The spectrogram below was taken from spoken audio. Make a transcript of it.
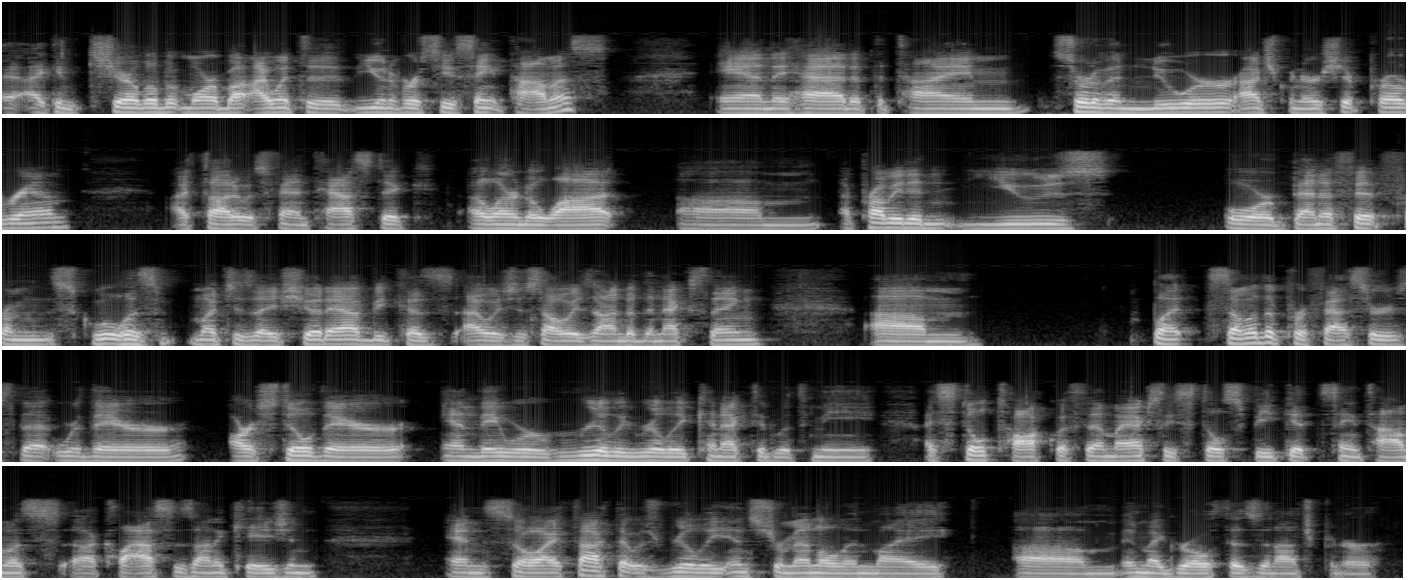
I can share a little bit more about. I went to the University of St. Thomas, and they had at the time sort of a newer entrepreneurship program. I thought it was fantastic. I learned a lot. Um, I probably didn't use or benefit from school as much as I should have because I was just always on to the next thing. Um, but some of the professors that were there are still there and they were really really connected with me i still talk with them i actually still speak at st thomas uh, classes on occasion and so i thought that was really instrumental in my um, in my growth as an entrepreneur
